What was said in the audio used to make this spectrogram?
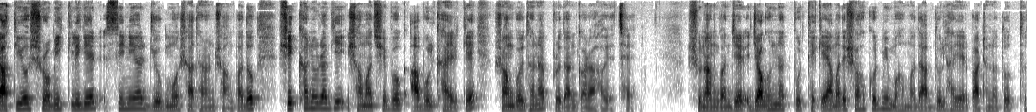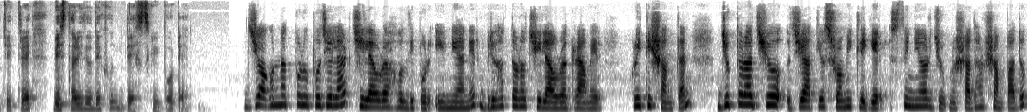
জাতীয় শ্রমিক লীগের সিনিয়র যুগ্ম সাধারণ সম্পাদক, শিক্ষানুরাগী সমাজসেবক আবুল খায়েরকে সংবর্ধনা প্রদান করা হয়েছে। সুনামগঞ্জের জগন্নাথপুর থেকে আমাদের সহকর্মী মোহাম্মদ আব্দুল হাইয়ের পাঠানো তথ্যচিত্রে বিস্তারিত দেখুন ডেস্ক রিপোর্টে। জগন্নাথপুর উপজেলার চিলাউড়া হলদিপুর ইউনিয়নের বৃহত্তর চিলাউড়া গ্রামের কৃতি সন্তান, যুক্তরাজ্য জাতীয় শ্রমিক লীগের সিনিয়র যুগ্ম সাধারণ সম্পাদক,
